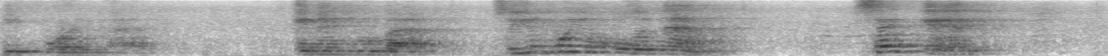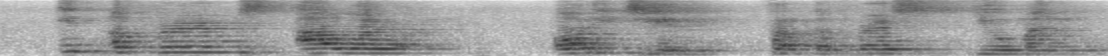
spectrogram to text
before God. Amen po ba? So yun po yung una. Second, it affirms our origin from the first human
